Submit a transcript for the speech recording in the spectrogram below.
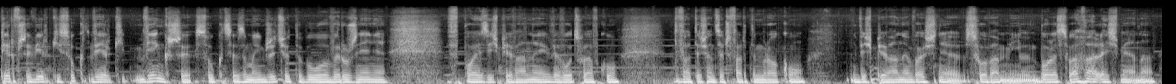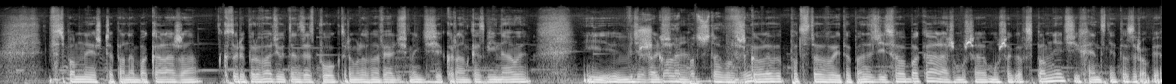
pierwszy wielki sukces, wielki, większy sukces w moim życiu to było wyróżnienie w poezji śpiewanej we Włocławku w 2004 roku. Wyśpiewane właśnie słowami Bolesława Leśmiana. Wspomnę jeszcze pana bakalarza, który prowadził ten zespół, o którym rozmawialiśmy dzisiaj, Koranka zginały i wdziewaliśmy... szkole podstawowej? W szkole podstawowej to pan Zdzisław Bakalarz, muszę, muszę go wspomnieć i chętnie to zrobię.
